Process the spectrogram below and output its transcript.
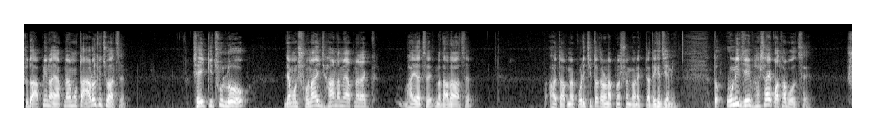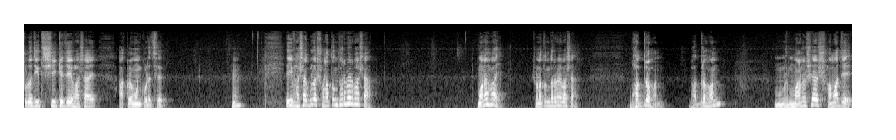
শুধু আপনি নয়, আপনার মতো আরও কিছু আছে সেই কিছু লোক, যেমন সোনাই ঝা নামে আপনার এক ভাই আছে, না দাদা আছে, হয়তো আপনার পরিচিত, কারণ আপনার সঙ্গে অনেকটা দেখেছি আমি। তো উনি যেই ভাষায় কথা বলছে, সুরজিৎ সিকে যে ভাষায় আক্রমণ করেছে, হুম? এই ভাষাগুলো সনাতন ধর্মের ভাষা? মনে হয়? সনাতন ধর্মের ভাষা? ভদ্র হন ভদ্র হন, মানুষের সমাজে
